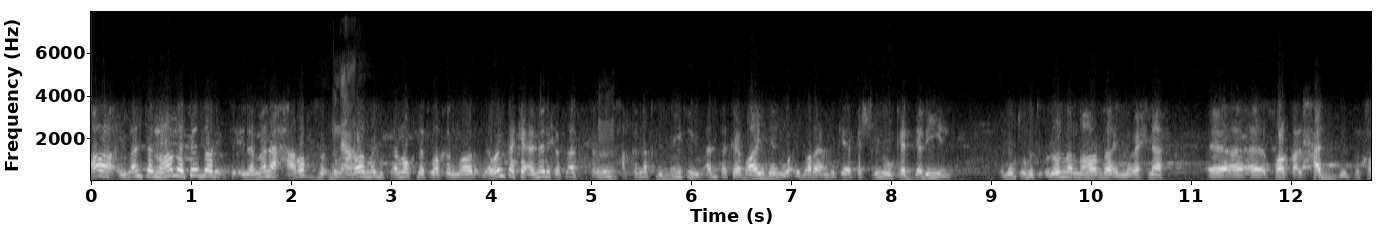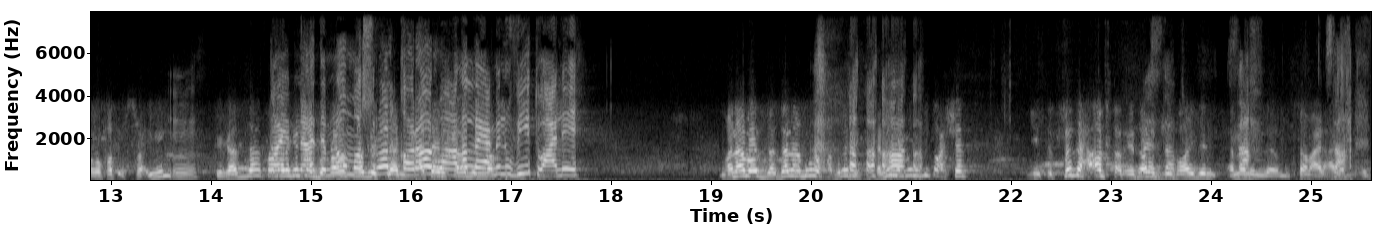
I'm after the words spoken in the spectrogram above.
آه يبقى انت النهارده تقدر لما أنا هروح نعم. بقرار مجلس الامن وقت اطلاق النار لو انت كأمريكا طلعت. استخدمت حق النقد الفيتو يبقى انت كبايدن وإدارة أمريكية فاشلين وكذابين ان أنتوا بتقولوا لنا النهارده إنه إحنا آه، آه، فاق الحد تصرفات إسرائيل. في غزة طيب نقدم لهم مشروع. القرار وعلى الله يعملوا فيتو عليه ما أنا بقول ده, اللي أنا بقوله لحضرتك خلينا نعمله فيتو عشان تتفضح أكتر إدارة جو. بايدن أمام. المجتمع العالمي صح. طيب.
